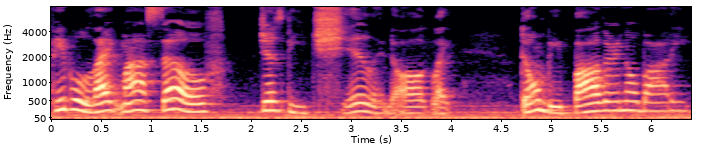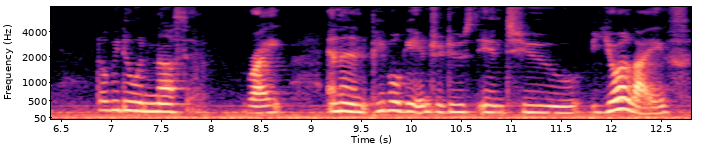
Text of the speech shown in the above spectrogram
people like myself just be chilling, dog. Like, don't be bothering nobody, don't be doing nothing, right? And then people get introduced into your life,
